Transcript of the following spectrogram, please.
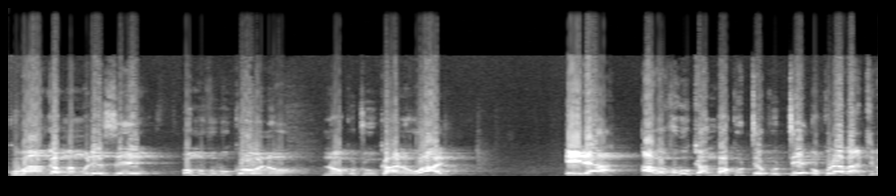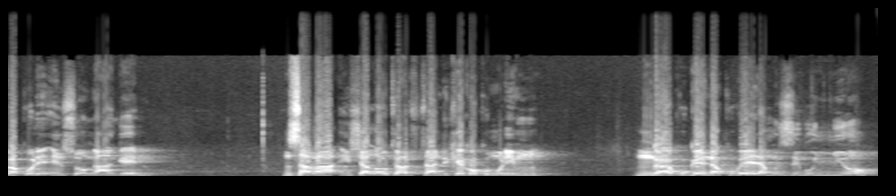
kubanga mwe muleze omuvubuka ono n'okutuuka ano waali era abavubuka mubakutte kutte okulaba nti bakole ensonga ng'eno. Nsaba inshallahu taala tutandikeko ku mulimu nga gugenda kubeera muzibu nnyo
